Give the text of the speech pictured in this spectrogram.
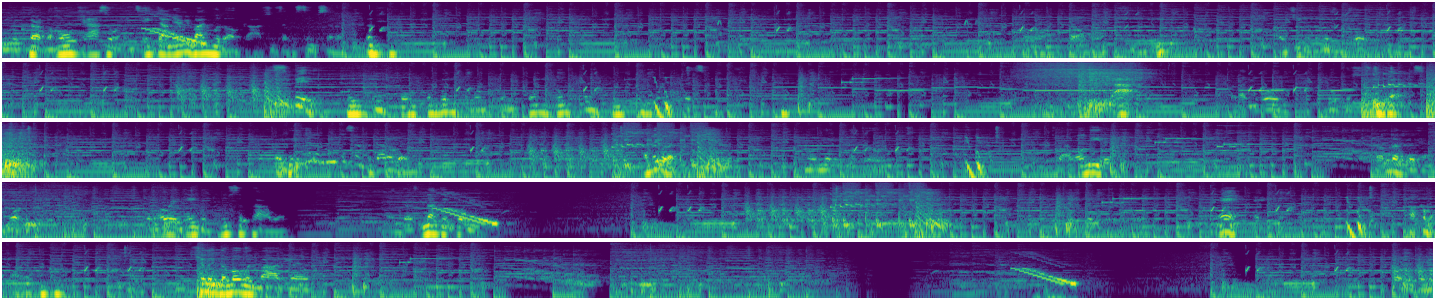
We will clear out the whole castle and take down everybody with oh gosh, it's like the same setup. Ah! I like the. It was just too fast. Wait, did he get a weakness? I forgot already. I think it was like here. No, no, no. So I won't need it. Oh, look at him. What? Already gained a boost of power. And does nothing Oh, come on, killing the moment, Mario.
